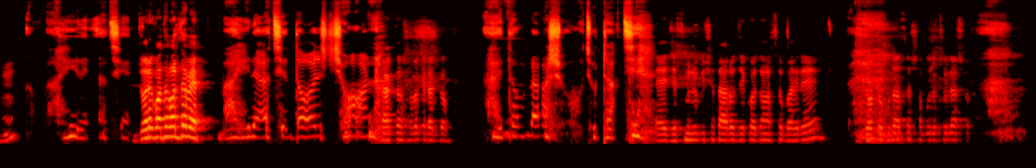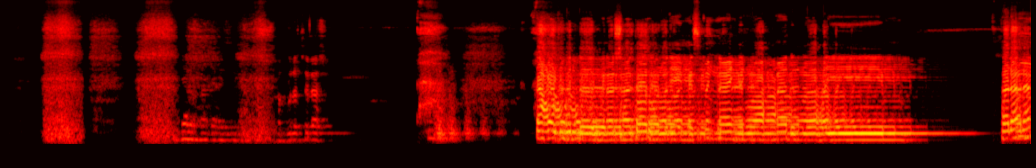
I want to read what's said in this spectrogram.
হুম? বাহিরে আছে। জোরে কথা বলতে হবে। বাহিরে আছে দশ জন ডাক দাও সবাইকে ডাক দাও। হ্যাঁ তোমরা আসো হুজুর ডাকছে এই জেসমিন রুগীর সাথে আরো যে কয়জন আছে বাইরে যতগুলো আছে সবগুলো চলে আসো সবগুলো চলে আসো أعوذ بالله من الشيطان الرجيم بسم الله الرحمن الرحيم فلما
